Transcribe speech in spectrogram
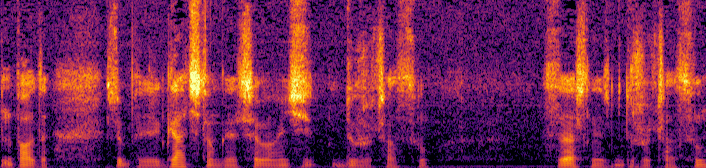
No naprawdę, żeby grać tą grę trzeba mieć dużo czasu. Strasznie dużo czasu.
